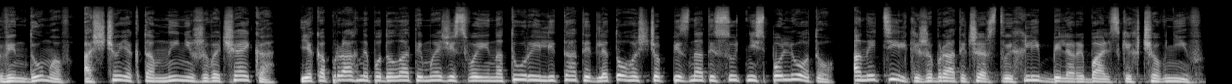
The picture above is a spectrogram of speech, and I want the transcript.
Він думав, а що як там нині живе чайка, яка прагне подолати межі своєї натури і літати для того, щоб пізнати сутність польоту, а не тільки жебрати черствий хліб біля рибальських човнів.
